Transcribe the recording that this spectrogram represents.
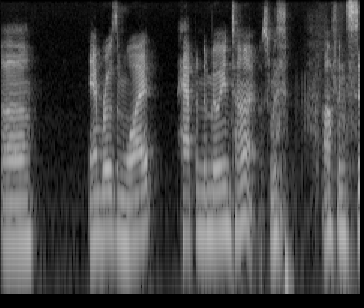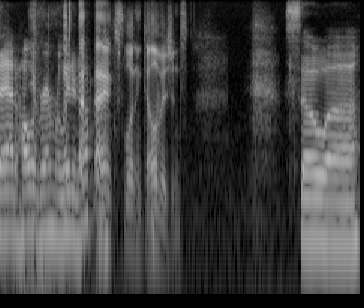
uh, Ambrose and Wyatt happened a million times with often sad hologram related outcomes. Exploding televisions. So, uh,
